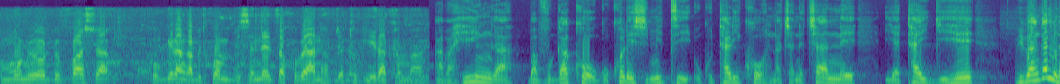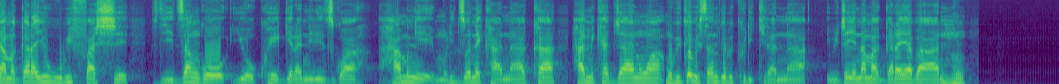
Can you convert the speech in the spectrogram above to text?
umuntu yodufasha kugira ngo abitwumvise neza kubera niho byo akamaro abahinga bavuga ko gukoresha imiti ukutariko na cyane cyane iyataye igihe bibangamira amagara y'uwubifashe byiza ngo yokwegeranirizwa hamwe muri zone kanaka hamikajanwa mu bigo bisanzwe bikurikirana ibijanye n'amagara y'abantu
